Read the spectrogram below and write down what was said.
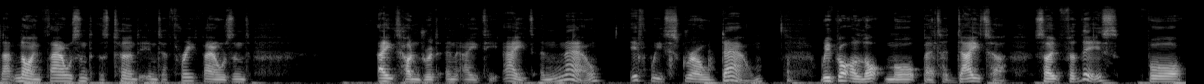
that 9,000 has turned into 3,888 and now if we scroll down, we've got a lot more better data. So for this, for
